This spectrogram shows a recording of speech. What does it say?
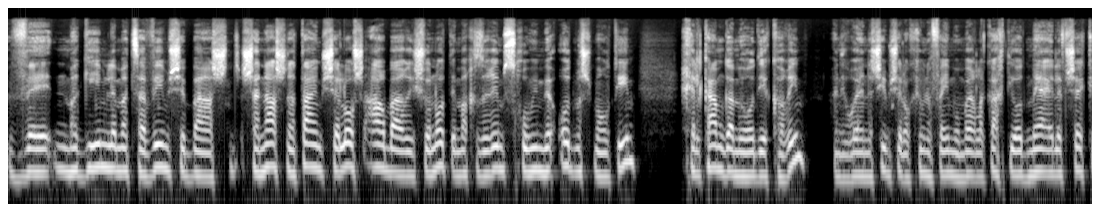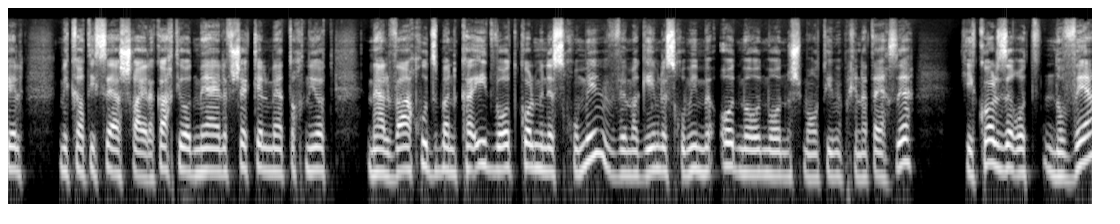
ומגיעים למצבים שבשנה, שנתיים, שלוש, ארבע הראשונות הם מחזירים סכומים מאוד משמעותיים, חלקם גם מאוד יקרים. אני רואה אנשים שלוקחים לפעמים, אומר, לקחתי עוד 100 אלף שקל מכרטיסי אשראי, לקחתי עוד 100 אלף שקל מהתוכניות, מהלוואה חוץ-בנקאית ועוד כל מיני סכומים, ומגיעים לסכומים מאוד מאוד מאוד משמעותיים מבחינת ההחזר, כי כל זה נובע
